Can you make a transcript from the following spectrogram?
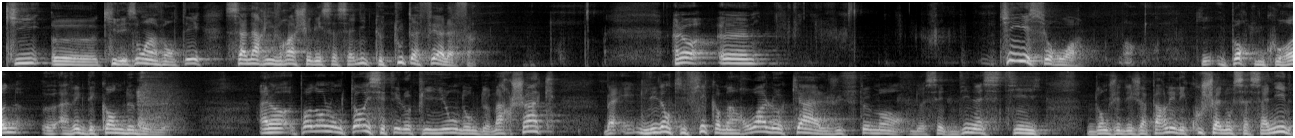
qui, euh, qui les ont inventés. Ça n'arrivera chez les Sassanides que tout à fait à la fin. Alors, euh, qui est ce roi? Il porte une couronne euh, avec des cornes de bélier. Alors, pendant longtemps, et c'était l'opinion donc de Marchak, ben, il l'identifiait comme un roi local, justement, de cette dynastie dont j'ai déjà parlé, les Kushano-Sassanides.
